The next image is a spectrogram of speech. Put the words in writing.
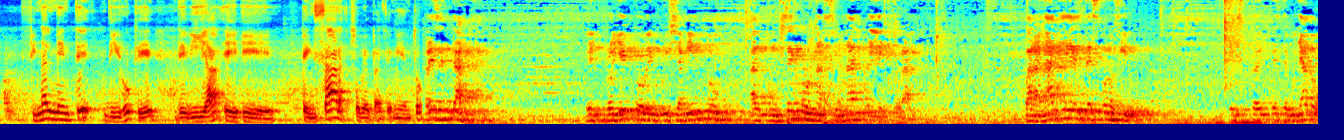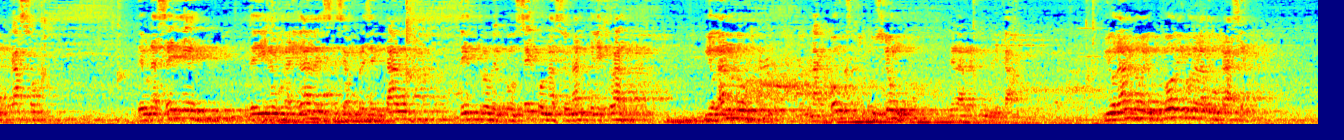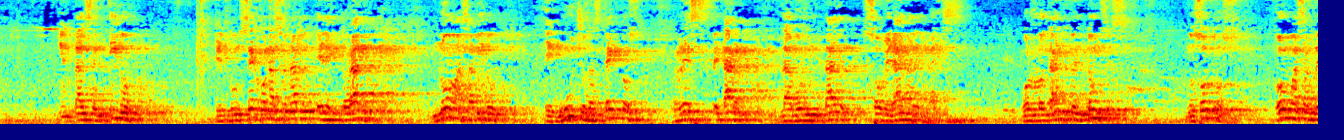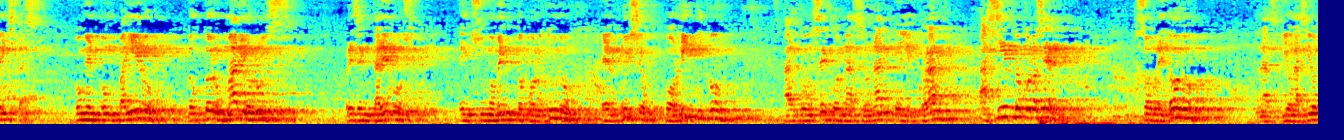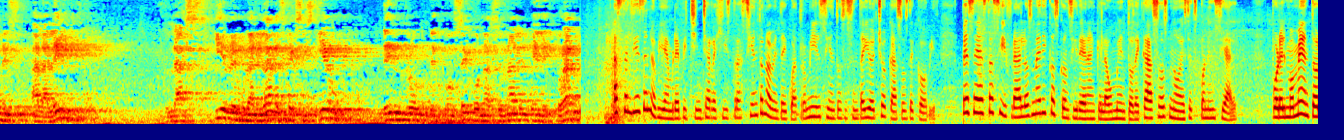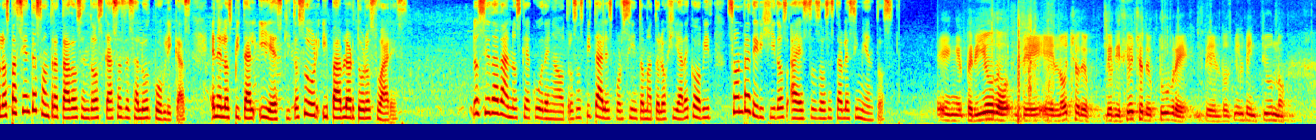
finalmente dijo que debía eh, pensar sobre el planteamiento. El proyecto de enjuiciamiento al Consejo Nacional Electoral. Para nadie es desconocido este, este bullado caso de una serie de irregularidades que se han presentado dentro del Consejo Nacional Electoral, violando la Constitución de la República, violando el Código de la Democracia y en tal sentido, el Consejo Nacional Electoral no ha sabido en muchos aspectos respetar la voluntad soberana del país. Por lo tanto, entonces, nosotros, como asambleístas, con el compañero doctor Mario Ruiz, presentaremos en su momento oportuno el juicio político al Consejo Nacional Electoral, haciendo conocer sobre todo las violaciones a la ley, las irregularidades que existieron dentro del Consejo Nacional Electoral. Hasta el 10 de noviembre, Pichincha registra 194.168 casos de COVID. Pese a esta cifra, los médicos consideran que el aumento de casos no es exponencial. Por el momento, los pacientes son tratados en dos casas de salud públicas, en el Hospital IES Quito Sur y Pablo Arturo Suárez. Los ciudadanos que acuden a otros hospitales por sintomatología de COVID son redirigidos a estos dos establecimientos. En el periodo del, 8 de, del 18 de octubre del 2021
